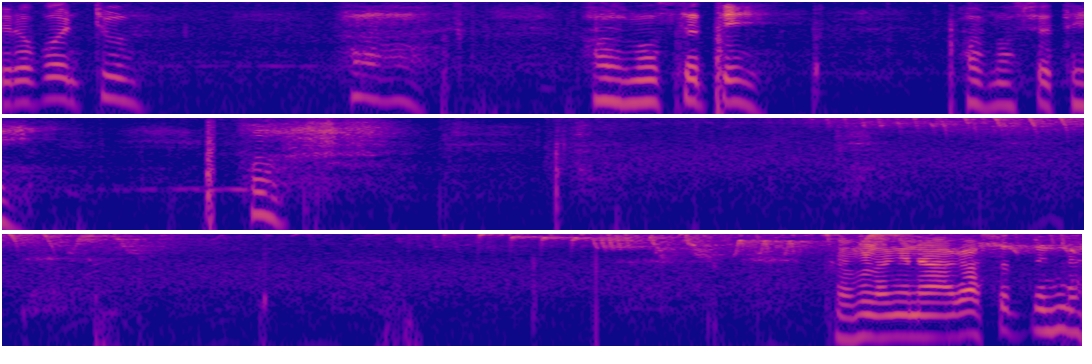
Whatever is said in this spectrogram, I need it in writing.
ഇരുപത് സീറോ പോയിന്റ് ടു ഓൾമോസ്റ്റ് എത്തി ഓൾമോസ്റ്റ് എത്തി ഓ. നമ്മളങ്ങനെ ആകാശത്തിൻ്റെ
